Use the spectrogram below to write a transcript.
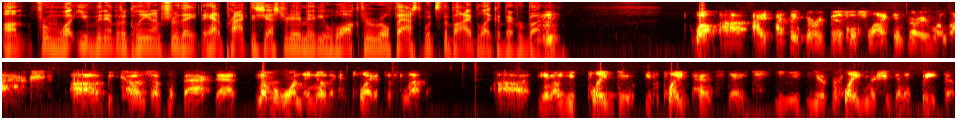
Um, from what you've been able to glean, I'm sure they, they had a practice yesterday, maybe a walkthrough real fast. What's the vibe like of everybody? Mm-hmm. Well, uh, I, I think very businesslike and very relaxed uh, because of the fact that, number one, they know they can play at this level. Uh, you know, you've played Duke, you've played Penn State, you, you've played Michigan and beat them.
